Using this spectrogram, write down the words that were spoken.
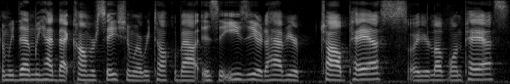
And we then we had that conversation where we talk about is it easier to have your child pass or your loved one pass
